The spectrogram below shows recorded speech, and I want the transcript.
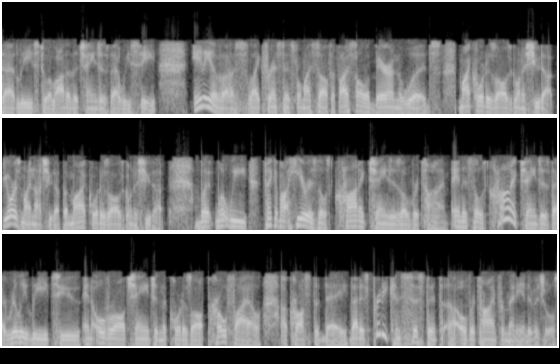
that leads to a lot of the changes that we see. Any of us, like for instance, for myself, if I saw a bear in the woods, my cortisol is going to shoot up. Yours might not shoot up, but my cortisol is going to shoot up. But what we think about here is those chronic changes over time. And it's those chronic changes that really lead to an overall change in the cortisol profile across the day that is pretty consistent uh, over time for many individuals.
